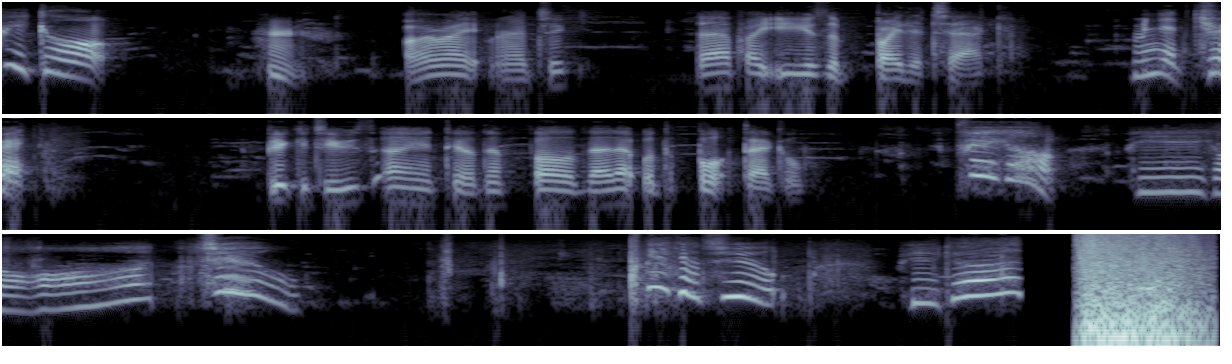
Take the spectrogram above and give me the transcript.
Pika! Hmm. Alright, Magic. How about you use a bite attack? Manectric! Pikachu's Iron Tail, then follow that up with a Bolt Tackle. Pika! Pikachu! Pikachu! Pikachu!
